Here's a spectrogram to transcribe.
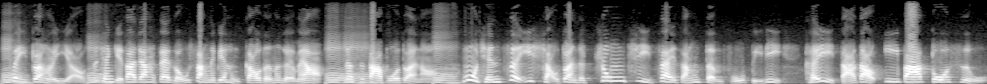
这一段而已哦。之前给大家在楼上那边很高的那个有没有？嗯，那是大波段哦。嗯，目前这一小段的中继再涨等幅比例。可以达到一八多四五，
